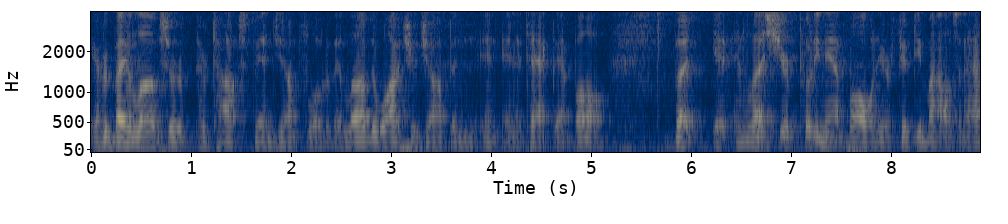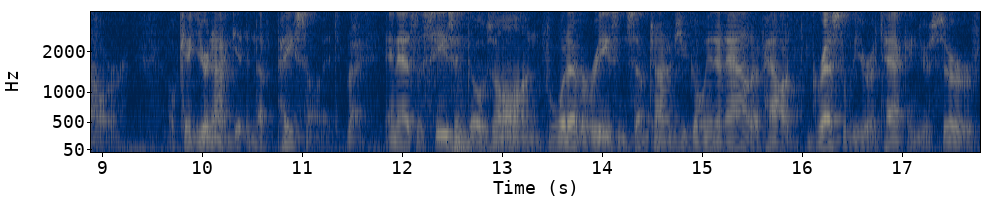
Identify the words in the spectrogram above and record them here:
everybody loves her, her top spin jump floater, they love to watch her jump and, and, and attack that ball. But it, unless you're putting that ball near 50 miles an hour, okay, you're not getting enough pace on it. Right. And as the season goes on, for whatever reason, sometimes you go in and out of how aggressively you're attacking your serve.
